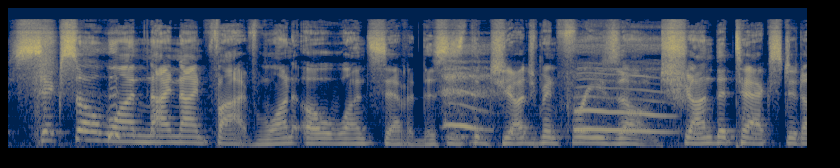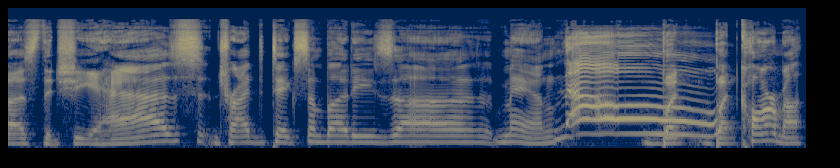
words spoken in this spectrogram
601 995 1017. This is the judgment free zone. Shunda texted us that she has tried to take somebody's uh, man. No. But but karma.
